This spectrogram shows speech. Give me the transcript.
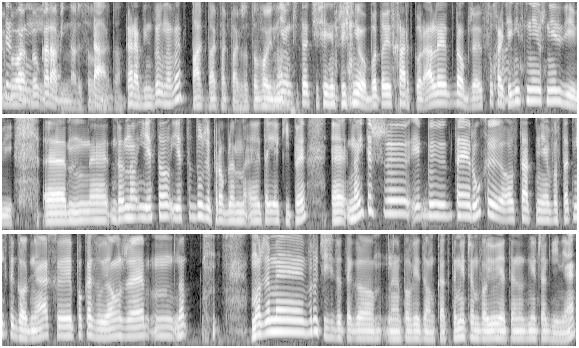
była, był karabin narysowany. Tak, Tak. karabin był nawet? Tak, tak, tak, tak, że to wojna Nie wiem, czy to ci się nie przyśniło, bo to jest hardcore, ale dobrze, słuchajcie, nic mnie już nie zdziwi. No, no, jest, to, jest to duży problem e, tej ekipy. E, No i też jakby te ruchy ostatnie, w ostatnich tygodniach pokazują, że mm, no, możemy wrócić do tego e, powiedzonka, kto mieczem wojuje, ten od miecza ginie,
